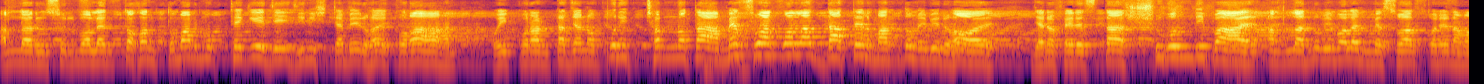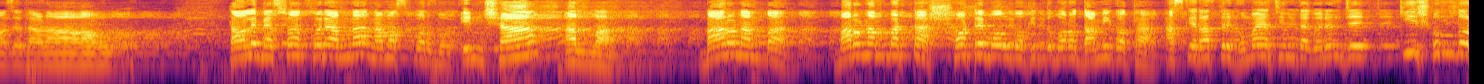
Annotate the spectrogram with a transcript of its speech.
আল্লাহ রসুল বলেন, তখন তোমার মুখ থেকে যে জিনিসটা বের হয় কোরআন, ওই কোরআনটা যেন পরিচ্ছন্নতা, মেসোয়াক কলার দাঁতের মাধ্যমে বের হয়, যেন ফেরেস্তা সুগন্ধি পায়। আল্লাহ নবী বলেন, মেসোয়াক করে নামাজে দাঁড়াও। তাহলে মেসোয়াক করে আমরা নামাজ পড়ব, ইনশা আল্লাহ। বারো নাম্বার বারো নাম্বারটা শটে বলব, কিন্তু বড় দামি কথা। আজকে রাত্রে ঘুমায় চিন্তা করেন যে, কি সুন্দর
